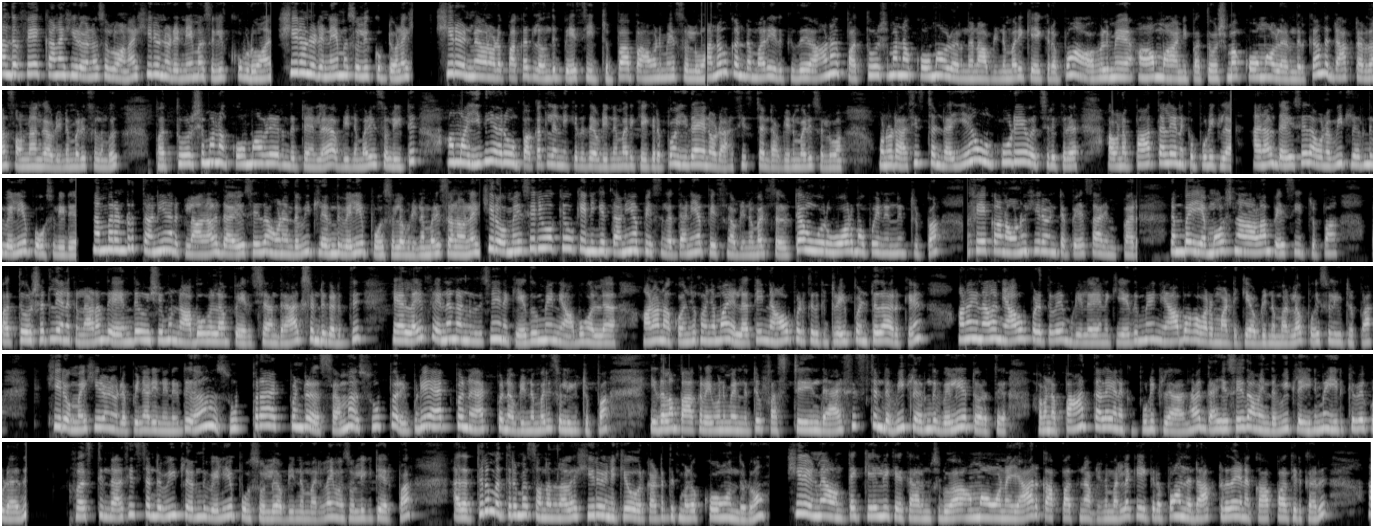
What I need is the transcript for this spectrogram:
அந்த ஃபேக்கான ஹீரோ என்ன சொல்லுவானா ஹீரோனோட நேமை சொல்லி கூப்பிடுவான். ஹீரோனோட நேமை சொல்லி கூப்பிட்டோன்னே ஹீரோயின்மே அவனோட பக்கத்தில் வந்து பேசிகிட்டு இருப்பா. அப்போ அவனுமே சொல்லுவான் கனவு கண்ட மாதிரி இருக்குது. ஆனால் பத்து வருஷமாக நான் கோமாவில் இருந்தேனா? அப்படின்ற மாதிரி கேட்குறப்போ அவளுமே ஆமாம் நீ பத்து வருஷமாக கோமாவில் இருந்திருக்க. அந்த டாக்டர் தான் சொன்னாங்க அப்படின்ற மாதிரி சொல்லும்போது பத்து வருஷமாக நான் கோமாவிலே இருந்துட்டேன்ல? அப்படின்ற மாதிரி சொல்லிட்டு ஆமாம் இது யாரும் உன் பக்கத்தில் நிற்கிறது அப்படின்ற மாதிரி கேட்குறப்போ இதான் என்னோட அசிஸ்டன்ட் அப்படின்ற மாதிரி சொல்லுவான். உன்னோட அசிஸ்டண்டா ஏன் உன் கூடயே வச்சிருக்கிற? அவனை பார்த்தாலே எனக்கு பிடிக்கல. அதனால தயவுசெய்து அவனை வீட்டில இருந்து வெளியே போக சொல்லிடு. நம்ம ரெண்டும் தனியாக இருக்கலாம். அதனால தயவுசெய்து அவனை அந்த வீட்டில இருந்து வெளியே போக சொல்லு அப்படின்ற மாதிரி சொன்னோன்னே ஹீரோமே சரி ஓகே ஓகே நீங்கள் தனியாக பேசுங்க தனியாக பேசுங்க அப்படின்ற மாதிரி சொல்லிட்டு அவன் ஒரு ஓரமாக போய் நின்றுட்டு இருப்பான் ஃபேக் ஆனவனும் ஹீரோயின்ட்ட பேச ஆரம்பிப்பார். ரொம்ப எமோஷ்னலாலாம் பேசிகிட்டு இருப்பான் பத்து வருஷத்தில் எனக்கு நடந்த எந்த விஷயமும் ஞாபகம் எல்லாம் போயிருச்சு. அந்த ஆக்சிடென்ட்டுக்கு அடுத்து என் லைஃப்பில் என்ன நடந்துச்சுன்னு எனக்கு எதுவுமே ஞாபகம் இல்லை. ஆனால் நான் கொஞ்சம் கொஞ்சமாக எல்லாத்தையும் ஞாபகப்படுத்துறதுக்கு ட்ரை பண்ணிட்டு தான் இருக்கேன். ஆனால் என்னால் ஞாபகப்படுத்தவே முடியல. எனக்கு எதுவுமே ஞாபகம் வர மாட்டேங்குது அப்படின்ற மாதிரிலாம் போய் சொல்லிட்டு இருப்பான் ஹீரோ மை ஹீரோயினோட பின்னாடி நின்றுட்டு சூப்பராக ஆக்ட் பண்ணுற செம சூப்பர் இப்படியே ஆக்ட் பண்ணு ஆக்ட் பண்ணு அப்படின்ற மாதிரி சொல்லிக்கிட்டு இருப்பான். இதெல்லாம் பார்க்குற இவனுமே இருந்துட்டு ஃபஸ்ட்டு இந்த அசிஸ்டண்ட்டை வீட்டில் இருந்து வெளியே துரத்து. அவனை பார்த்தாலே எனக்கு பிடிக்கல. அதனால் தயவுசெய்து அவன் இந்த வீட்டில் இனிமேல் இருக்கவே கூடாது. ஃபர்ஸ்ட் இந்த அசிஸ்டண்ட்டை வீட்டில் இருந்து வெளியே போக சொல்லு அப்படின்ற மாதிரிலாம் இவன் சொல்லிக்கிட்டே இருப்பான். அதை திரும்ப திரும்ப சொன்னதுனால ஹீரோயினுக்கே ஒரு கட்டத்துக்கு மேலே கோவம் வந்துடும். ஹீரோயினுமே அவன்கிட்ட கேள்வி கேட்க ஆரம்பிச்சிடுவா. அம்மா உன்னை யார் காப்பாற்றின அப்படின்ற மாதிரிலாம் கேட்குறப்போ அந்த டாக்டர் தான் எனக்கு காப்பாற்றிருக்காரு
